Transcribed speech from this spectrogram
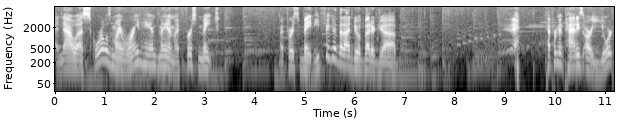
And now uh, Squirrel is my right-hand man, my first mate. My first mate. He figured that I'd do a better job. Peppermint patties are York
